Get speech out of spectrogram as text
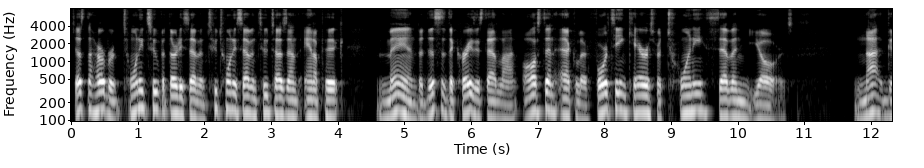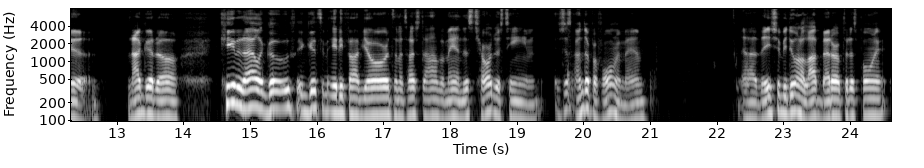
Justin Herbert, 22 for 37, 227, two touchdowns, and a pick. Man, but this is the craziest stat line. Austin Ekeler, 14 carries for 27 yards. Not good. Not good at all. Keenan Allen goes and gets him 85 yards and a touchdown, but man, this Chargers team is just underperforming, man. Uh, they should be doing a lot better up to this point.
